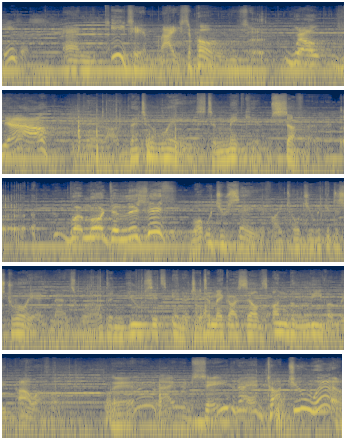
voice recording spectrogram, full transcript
Jesus. And eat him, I suppose. Well, yeah. There are better ways to make him suffer. But more delicious? What would you say if I told you we could destroy Eggman's world and use its energy to make ourselves unbelievably powerful? Well, I would say that I had taught you well.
